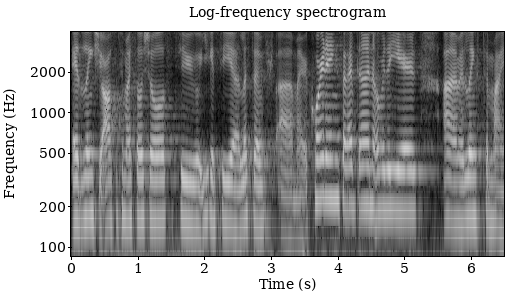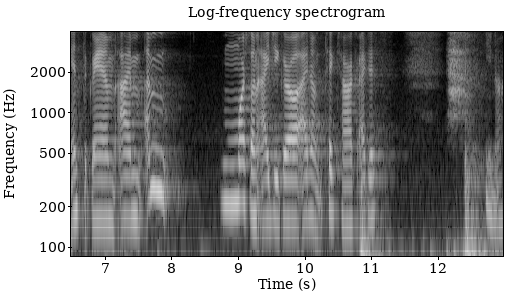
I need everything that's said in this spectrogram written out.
It links you also to my socials. To you can see a list of uh, my recordings that I've done over the years. Um, it links to my Instagram. I'm I'm more so an IG girl. I don't TikTok. I just you know,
